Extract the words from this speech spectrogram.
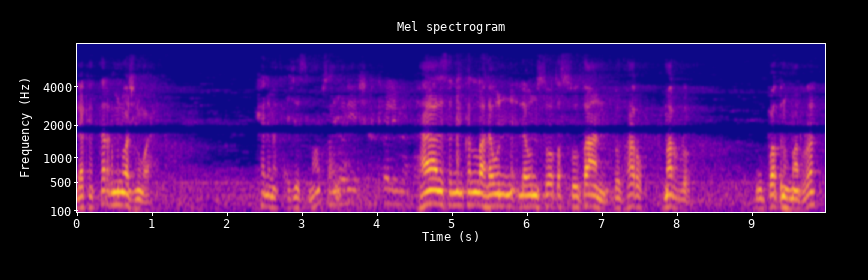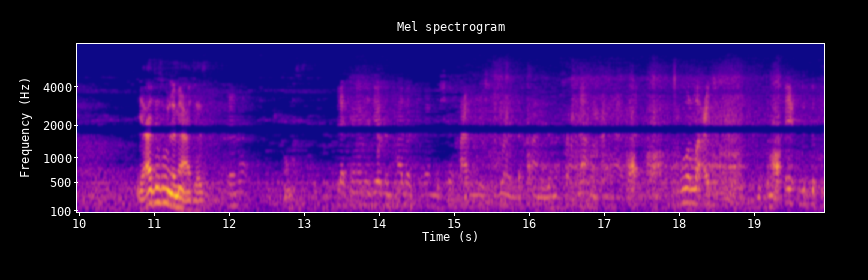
لكن الترك من وجه واحد. كلمة عجز ما هو صحيح هذا سلمك الله لو ان لو إن صوت السلطان بظهره مرة وبطنه مرة يعجز ولا ما يعجز؟ لكن أنا جايب من هذا الكلام يا شيخ على اللي يشتغلون الدخان اللي نصحناهم عن هذا. هو والله عجز يكون صحيح ودكم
